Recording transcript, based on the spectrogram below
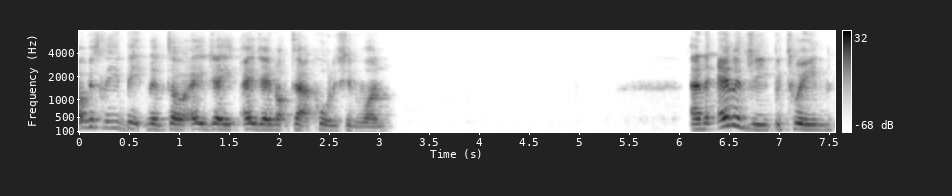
obviously he beat Minto. AJ AJ knocked out Cornish in one, and the energy between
